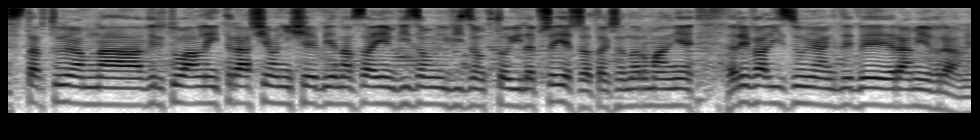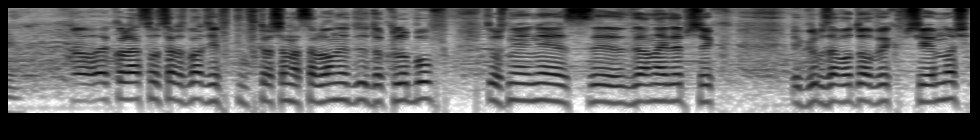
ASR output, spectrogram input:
startują na wirtualnej trasie, oni siebie nawzajem widzą i widzą kto ile przejeżdża, także normalnie rywalizują jak gdyby ramię w ramię. To ekolarstwo coraz bardziej wk- wkracza na salony, do klubów. To już nie, nie jest y, dla najlepszych grup zawodowych przyjemność.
